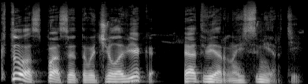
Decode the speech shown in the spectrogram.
кто спас этого человека от верной смерти?»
